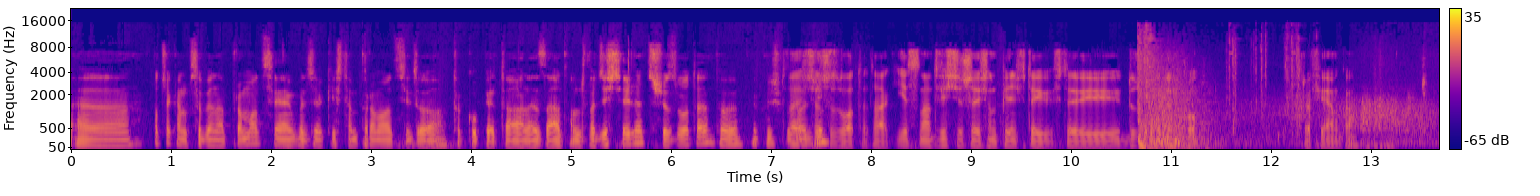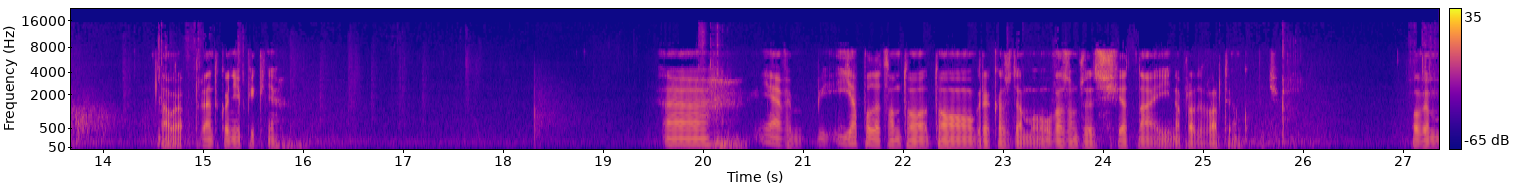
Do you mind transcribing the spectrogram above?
E, poczekam sobie na promocję, jak będzie jakieś tam promocji, to, to kupię to, ale za tam 20 ile? 3 zł to jakoś 23 zł, tak. Jest na 265 w tej, w tej dużym budynku. Trafiłem go. Dobra, prędko nie piknie. Eee, nie wiem, ja polecam tą, tą grę każdemu. Uważam, że jest świetna i naprawdę warto ją kupić. Powiem,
